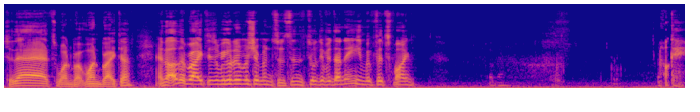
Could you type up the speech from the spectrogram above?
So that's one one Braita. And the other Braita is Yehuda Reb Shimon. So since two different Tanaim, if it's fine. Okay.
